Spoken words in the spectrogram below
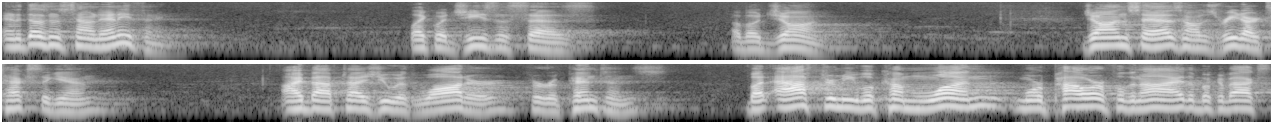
And it doesn't sound anything like what Jesus says about John. John says, and I'll just read our text again I baptize you with water for repentance, but after me will come one more powerful than I. The book of Acts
